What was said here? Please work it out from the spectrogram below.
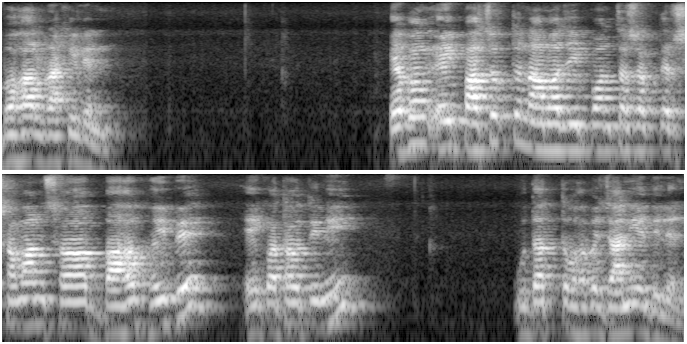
বহাল রাখিলেন। এবং এই পাঁচক্ত নামাজই পঞ্চাশক্তের সমান সব বাহক হইবে, এই কথাও তিনি উদাত্তভাবে জানিয়ে দিলেন।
